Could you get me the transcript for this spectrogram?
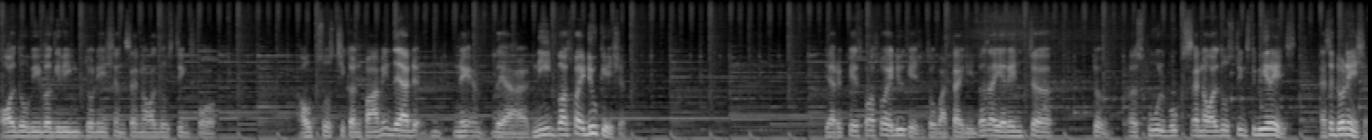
Although we were giving donations and all those things for outsourced chicken farming their their need was for education their request was for education so what i did was i arranged uh, to, uh, school books and all those things to be arranged as a donation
